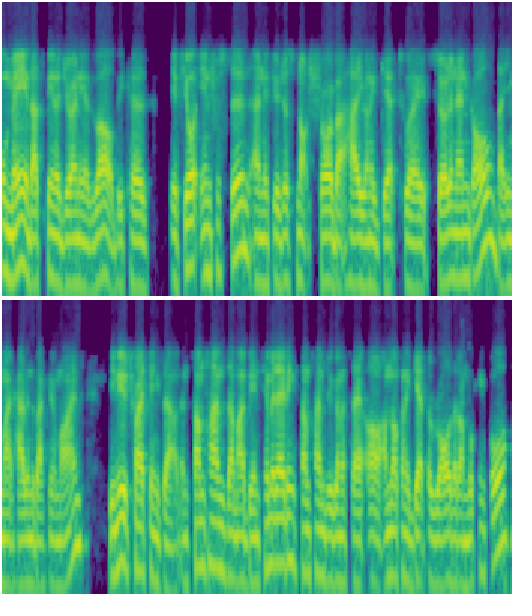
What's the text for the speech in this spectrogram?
for me, that's been a journey as well because if you're interested and if you're just not sure about how you're going to get to a certain end goal that you might have in the back of your mind, you need to try things out. And sometimes that might be intimidating. Sometimes you're going to say, "Oh, I'm not going to get the role that I'm looking for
